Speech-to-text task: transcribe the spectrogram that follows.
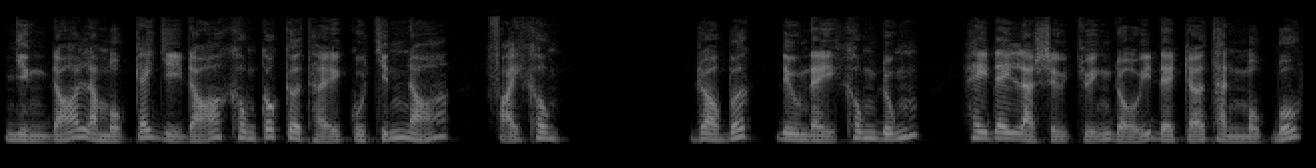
nhưng đó là một cái gì đó không có cơ thể của chính nó, phải không? Robert, điều này không đúng, hay đây là sự chuyển đổi để trở thành một bốt?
